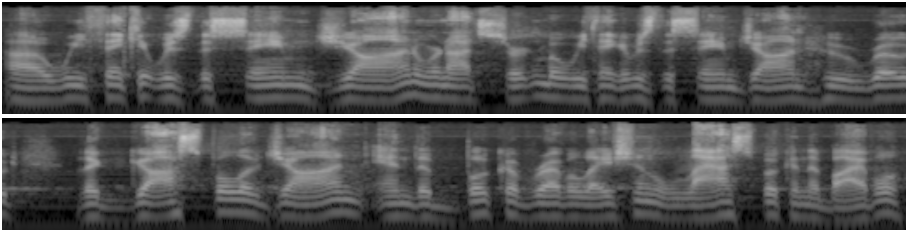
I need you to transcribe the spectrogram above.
Uh, we think it was the same John. We're not certain, but we think it was the same John who wrote the Gospel of John and the book of Revelation, last book in the Bible.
